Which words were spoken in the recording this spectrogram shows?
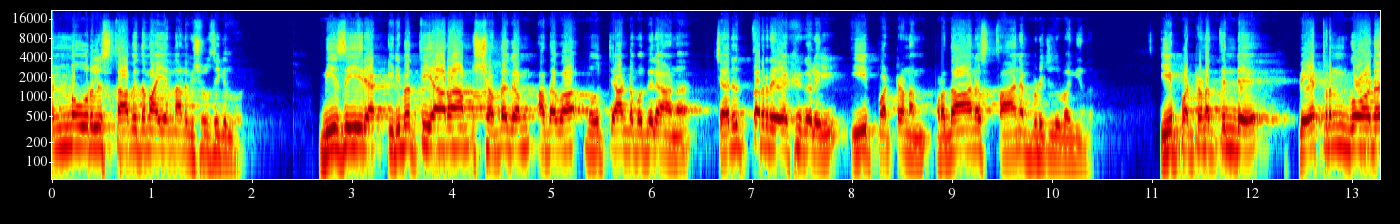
എണ്ണൂറിൽ സ്ഥാപിതമായി എന്നാണ് വിശ്വസിക്കുന്നത്. ബി സി ഇരുപത്തിയാറാം ശതകം അഥവാ നൂറ്റാണ്ട് മുതലാണ് ചരിത്ര രേഖകളിൽ ഈ പട്ടണം പ്രധാന സ്ഥാനം പിടിച്ചു തുടങ്ങിയത്. ഈ പട്ടണത്തിന്റെ പേട്രൻ ഗോഡ്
